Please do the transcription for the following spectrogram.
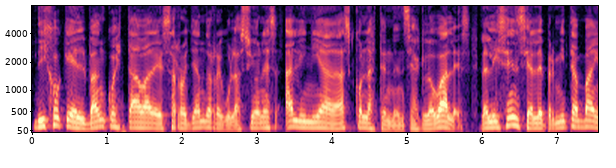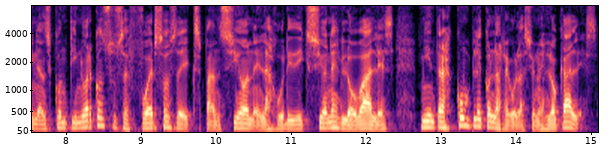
dijo que el banco estaba desarrollando regulaciones alineadas con las tendencias globales. La licencia le permite a Binance continuar con sus esfuerzos de expansión en las jurisdicciones globales mientras cumple con las regulaciones locales.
